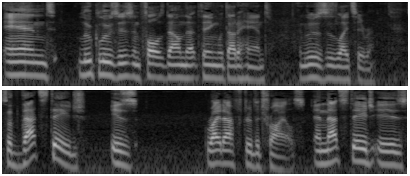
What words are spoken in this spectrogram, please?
And Luke loses and falls down that thing without a hand and loses his lightsaber. So that stage is right after the trials. And that stage is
